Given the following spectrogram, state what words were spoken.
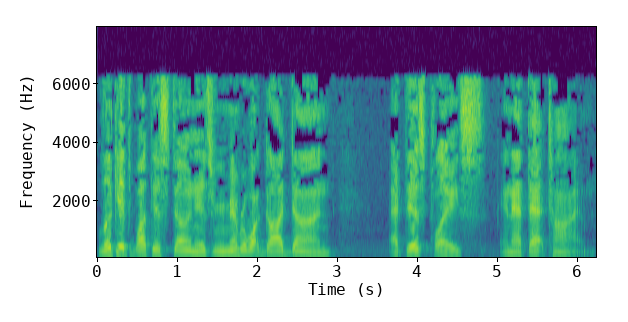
look at what this stone is and remember what God done at this place and at that time.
